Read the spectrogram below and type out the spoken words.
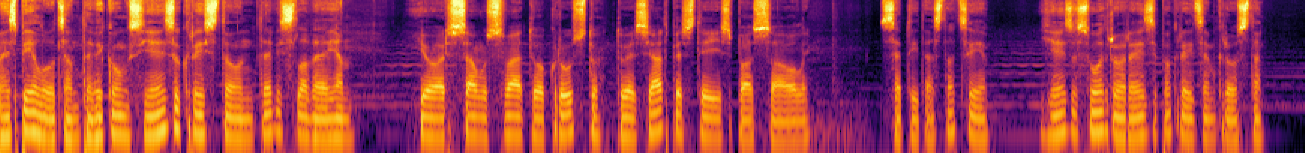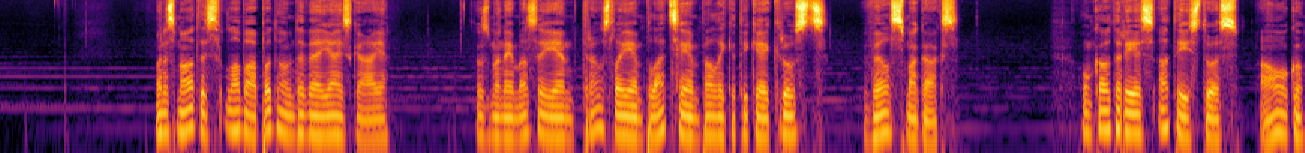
Mēs pielūdzam tevi, Kungs, Jēzu Kristu un tevi slavējam, jo ar savu svēto krustu tu esi atpestījis pasauli. Septītā stacija Jēzus otro reizi pakrīt zem krusta. Manas mātes labā padomdevēja aizgāja. Uz maniem mazajiem trauslajiem pleciem palika tikai krusts, vēl smagāks. Un kaut arī es attīstos, augu,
